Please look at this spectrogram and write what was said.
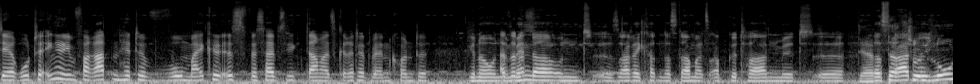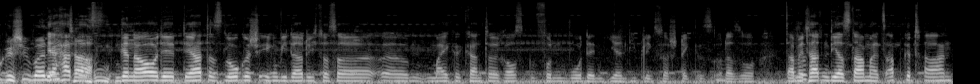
der rote Engel ihm verraten hätte, wo Michael ist, weshalb sie damals gerettet werden konnte. Genau, und Also das- Amanda und äh, Sarek hatten das damals abgetan mit, äh, Der dass wird das schon logisch überlegt der hat das, haben. genau, der, der hat das logisch irgendwie dadurch, dass er ähm, Michael kannte, rausgefunden, wo denn ihr Lieblingsversteck ist oder so. Damit hatten die das damals abgetan.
